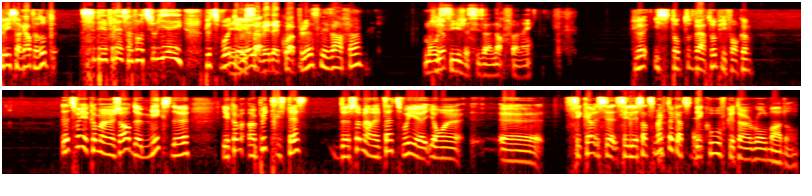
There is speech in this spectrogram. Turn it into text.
Puis là, il se regarde entre eux autres, c'est des vrais aventuriers! Puis tu vois Et que vous là, la- savez de quoi plus, les enfants? Moi Puis là- aussi, je suis un orphelin. Puis là, ils se tournent tous vers toi, puis ils font comme. Là, tu vois, il y a comme un genre de mix de. Il y a comme un peu de tristesse de ça, mais en même temps, tu vois, ils ont un. euh, c'est comme. C'est le sentiment que tu as quand tu découvres que tu as un role model.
